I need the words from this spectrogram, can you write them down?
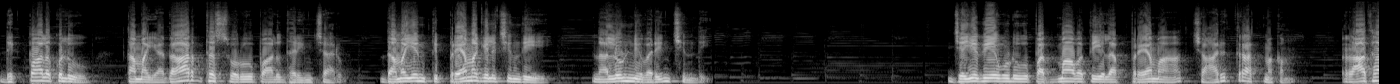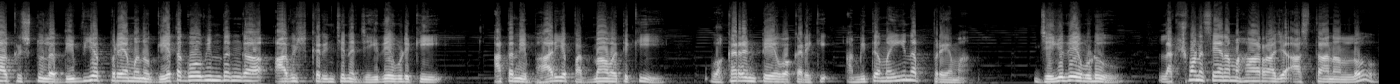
దిక్పాలకులు తమ యథార్థ స్వరూపాలు ధరించారు. దమయంతి ప్రేమ గెలిచింది నలుణ్ణి వరించింది. జయదేవుడు పద్మావతిల ప్రేమ చారిత్రాత్మకం. రాధాకృష్ణుల దివ్య ప్రేమను గీతగోవిందంగా ఆవిష్కరించిన జయదేవుడికి అతని భార్య పద్మావతికి ఒకరంటే ఒకరికి అమితమైన ప్రేమ. జయదేవుడు లక్ష్మణసేన మహారాజ ఆస్థానంలో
